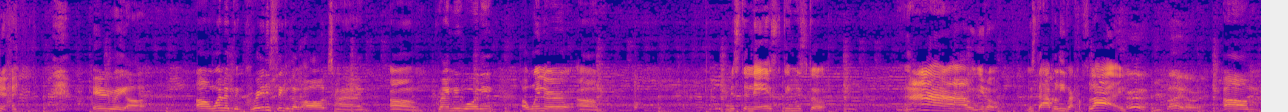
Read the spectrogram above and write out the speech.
anyway, y'all. Um, one of the greatest singers of all time, um, Grammy awarding, a winner, um, Mr. Nasty, Mr. Ah, you know, Mr. I Believe I Could Fly Uh, you flying alright. um,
